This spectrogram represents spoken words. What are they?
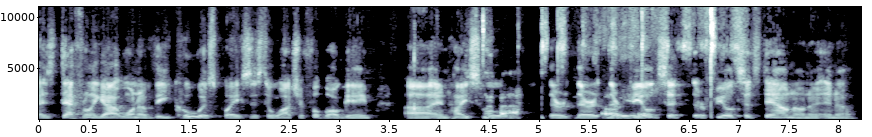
has definitely got one of the coolest places to watch a football game uh, in high school. their their oh, their yeah. field sits their field sits down on a in a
